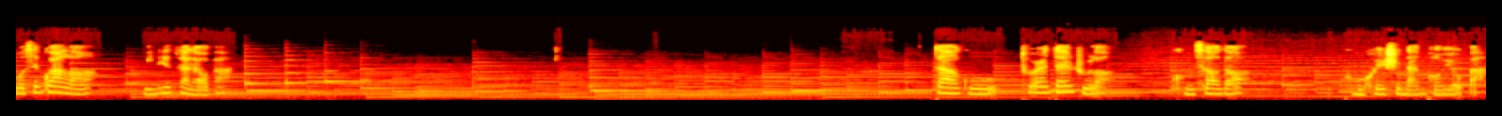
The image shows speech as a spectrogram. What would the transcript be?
我先挂了，明天再聊吧。”大谷突然呆住了，苦笑道：“不会是男朋友吧？”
